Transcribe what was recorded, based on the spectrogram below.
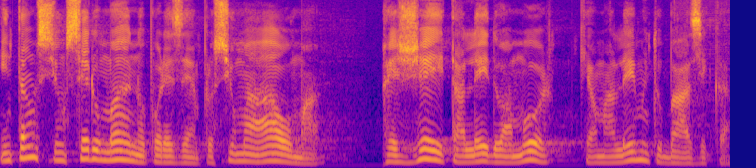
Então, se um ser humano, por exemplo, se uma alma rejeita a lei do amor, que é uma lei muito básica,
